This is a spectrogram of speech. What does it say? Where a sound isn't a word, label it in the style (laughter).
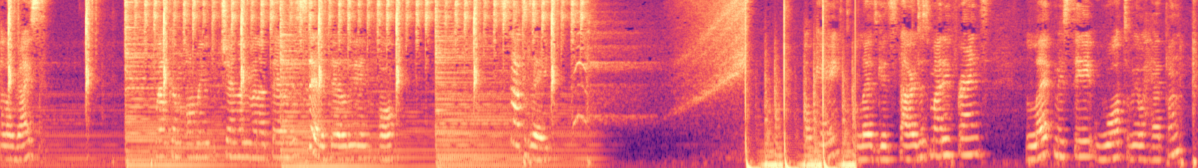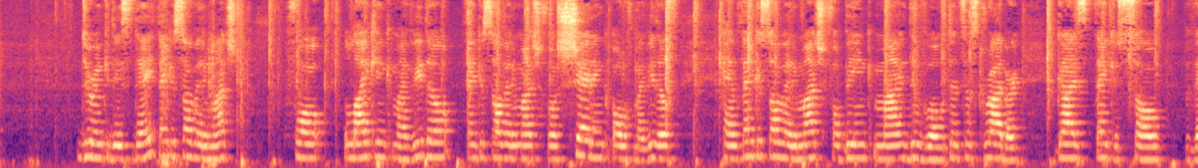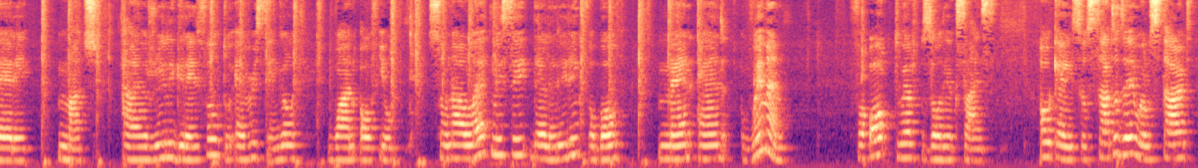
Hello guys, welcome on my YouTube channel Ivana Tarot. This is Daily Tarot reading for Saturday. Okay, let's get started my dear friends. Let me see what will happen during this day. Thank you so very much for liking my video. Thank you so very much for sharing all of my videos. And thank you so very much for being my devoted subscriber. Guys, thank you so very much. I'm really grateful to every single one of you. So now let me see daily reading for both men and women for all 12 zodiac signs. Okay, so Saturday we'll start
